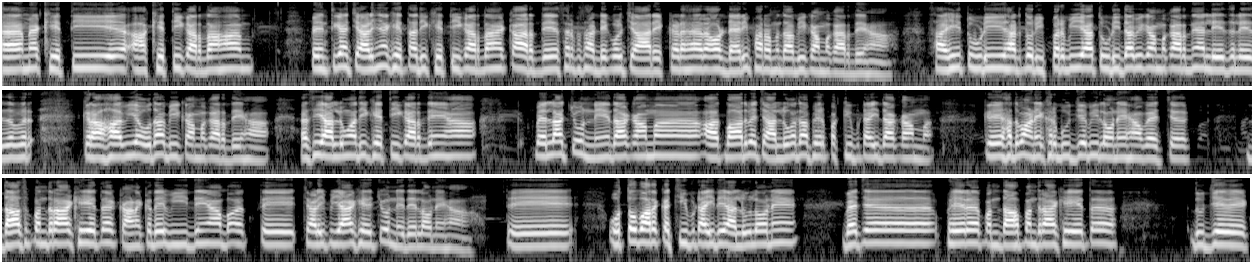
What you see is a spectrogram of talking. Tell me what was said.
ਹੈ, ਮੈਂ ਖੇਤੀ ਆ ਖੇਤੀ ਕਰਦਾ ਹਾਂ। 35 40 ਖੇਤਾਂ ਦੀ ਖੇਤੀ ਕਰਦਾ ਹਾਂ। ਘਰ ਦੇ ਸਿਰਫ ਸਾਡੇ ਕੋਲ 4 ਏਕੜ ਹੈ ਔਰ ਡੈਰੀ ਫਾਰਮ ਦਾ ਵੀ ਕੰਮ ਕਰਦੇ ਹਾਂ। ਸਾਹੀ ਤੂੜੀ ਸਾਡੇ ਤੋਂ ਰੀਪਰ ਵੀ ਆ, ਤੂੜੀ ਦਾ ਵੀ ਕੰਮ ਕਰਦੇ ਹਾਂ, ਲੇਜ਼, ਲੇਜ਼ਰ, ਕਰਾਹਾ ਵੀ ਆ, ਉਹਦਾ ਵੀ ਕੰਮ ਕਰਦੇ ਹਾਂ। ਅਸੀਂ ਆਲੂਆਂ ਦੀ ਖੇਤੀ ਕਰਦੇ ਹਾਂ। ਪਹਿਲਾਂ ਝੋਨੇ ਦਾ ਕੰਮ ਬਾਅਦ ਵਿੱਚ ਆਲੂਆਂ ਦਾ, ਫਿਰ ਪੱਕੀ ਪਟਾਈ ਦਾ ਕੰਮ ਕਿ ਹਦਵਾਣੇ ਖਰਬੂਜੇ ਵੀ ਲਾਉਨੇ ਹਾਂ ਵਿੱਚ। 10 15 ਖੇਤ ਕਣਕ ਦੇ ਬੀਜਦੇ ਆ ਬ- ਤੇ 40 50 ਖੇਤ ਝੋਨੇ ਦੇ ਲਾਉਨੇ ਹਾਂ। ਤੇ ਉਸ ਤੋਂ ਬਾਅਦ ਕੱਚੀ ਪਟਾਈ ਦੇ ਆਲੂ ਲਾਉਨੇ ਵਿੱਚ ਫਿਰ 10 15 ਖੇਤ, ਦੂਜੇ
